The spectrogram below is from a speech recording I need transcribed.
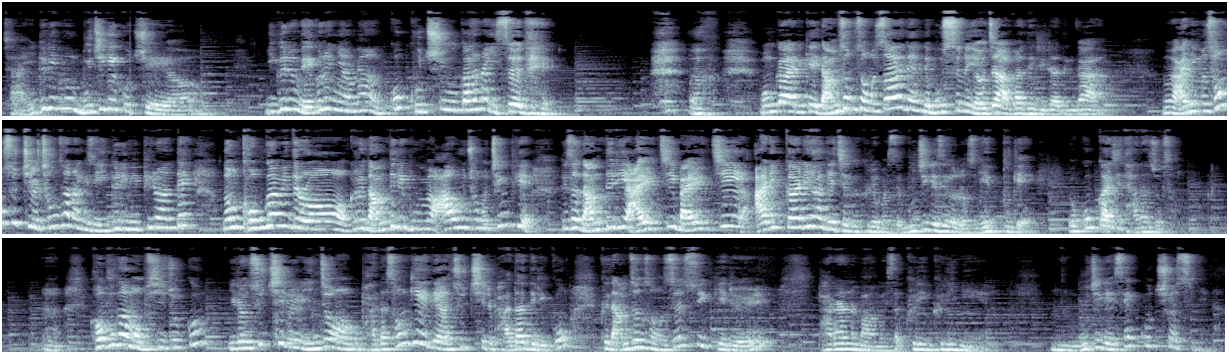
자, 이 그림은 무지개 고추예요. 이 그림 왜 그러냐면 꼭 고추가 하나 있어야 돼. 어, 뭔가 이렇게 남성성을 써야 되는데 못 쓰는 여자 아가들이라든가 어, 아니면 성수치를 청산하기 위해서 이 그림이 필요한데 너무 거부감이 들어. 그리고 남들이 보면 아우 저거 창피해. 그래서 남들이 알지 말지 아리까리하게 제가 그려봤어요. 무지개색을 넣어서 예쁘게. 요 꽃까지 달아줘서. 응. 거부감 없이 조금 이런 수치를 인정하고 받아 성기에 대한 수치를 받아들이고 그 남성성을 쓸 수 있기를 바라는 마음에서 그린 그림이에요. 음, 무지개색 꽃이었습니다.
